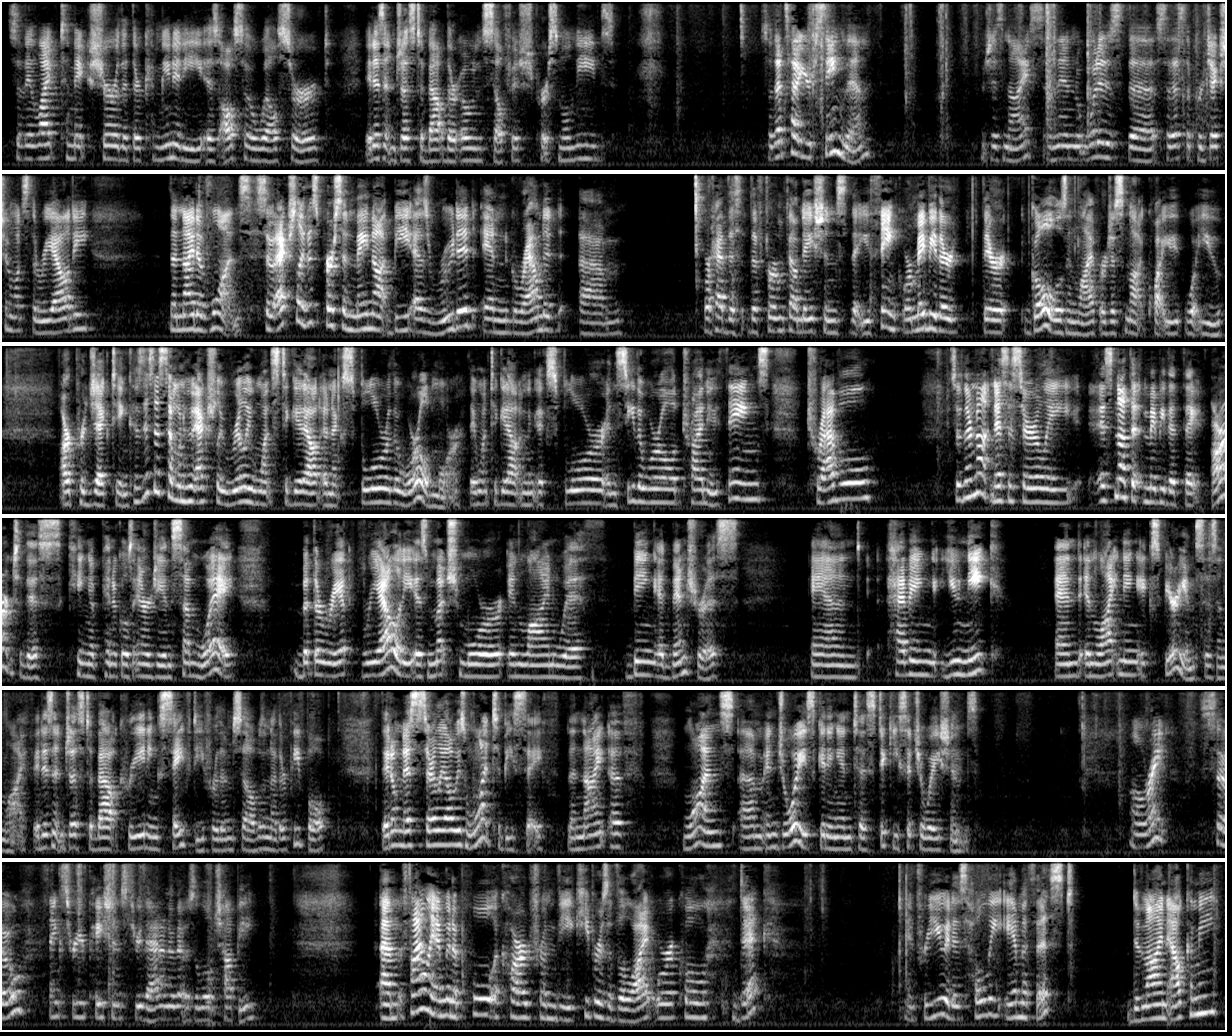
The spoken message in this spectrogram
So they like to make sure that their community is also well served. It isn't just about their own selfish personal needs. So that's how you're seeing them, which is nice. And then what is the, so that's the projection. What's the reality? The Knight of Wands. So actually this person may not be as rooted and grounded um, or have this, the firm foundations that you think, or maybe their, their goals in life are just not quite what you are projecting. Because this is someone who actually really wants to get out and explore the world more. They want to get out and explore and see the world, try new things, travel. So they're not necessarily it's not that maybe that they aren't this King of Pentacles energy in some way, but the rea- reality is much more in line with being adventurous and having unique and enlightening experiences in life. It isn't just about creating safety for themselves and other people. They don't necessarily always want to be safe. The Knight of Wands um, enjoys getting into sticky situations all right, so thanks for your patience through that. I know that was a little choppy. Um, finally, I'm going to pull a card from the Keepers of the Light Oracle deck. And for you, it is Holy Amethyst, Divine Alchemy.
